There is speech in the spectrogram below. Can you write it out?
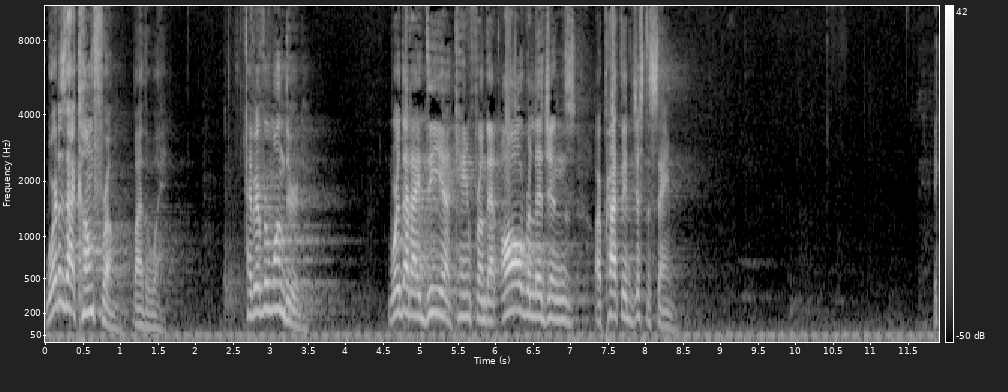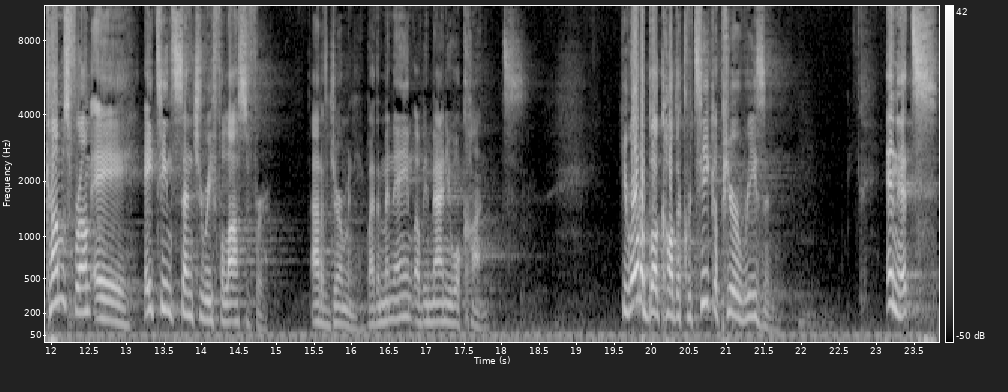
Where does that come from, by the way? Have you ever wondered where that idea came from that all religions are practically just the same? It comes from a 18th century philosopher out of Germany by the name of Immanuel Kant. He wrote a book called The Critique of Pure Reason. In it,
